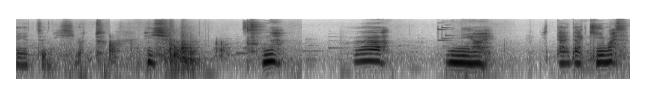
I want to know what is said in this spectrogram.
ったやつにしようと。よいしょ。ねうわいい匂い。いただきます。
